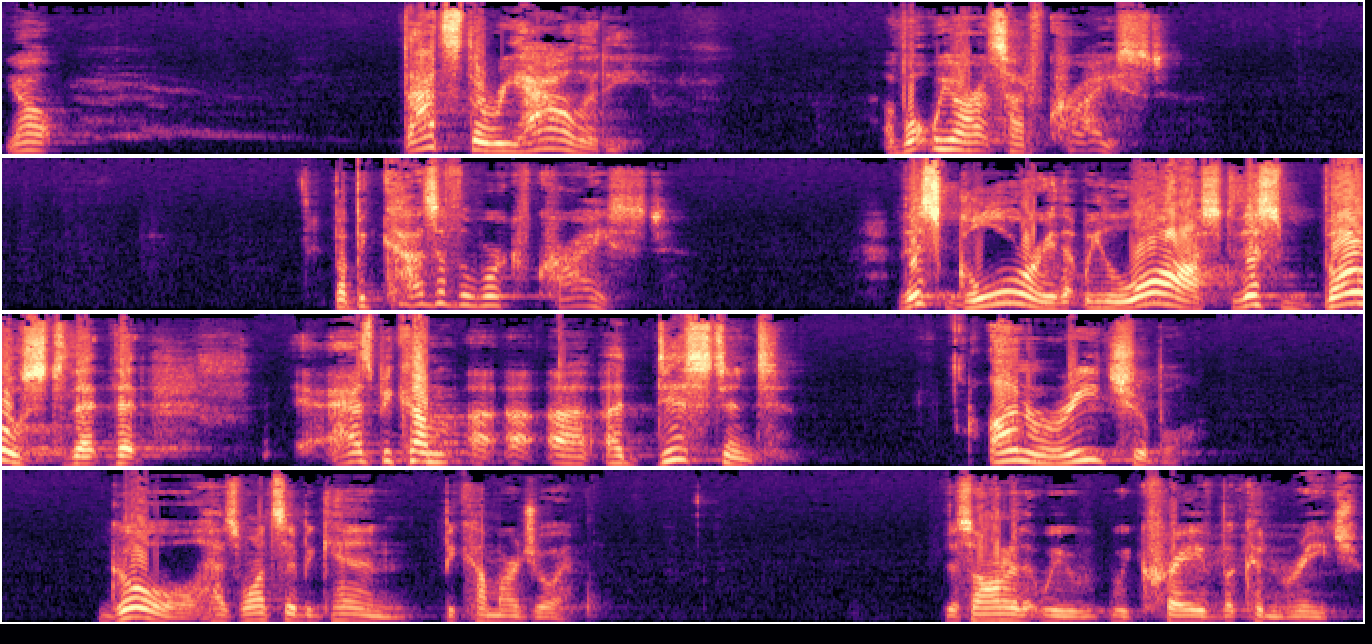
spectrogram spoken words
Y'all, that's the reality of what we are outside of Christ. But because of the work of Christ, this glory that we lost, this boast that, that has become a, a, a distant, unreachable goal has once again become our joy. This honor that we, we crave but couldn't reach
